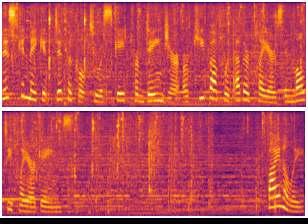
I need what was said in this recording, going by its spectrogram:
This can make it difficult to escape from danger or keep up with other players in multiplayer games. Finally,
